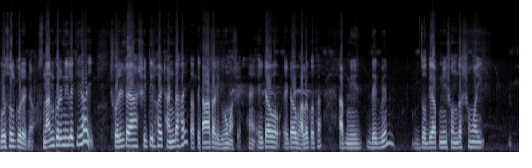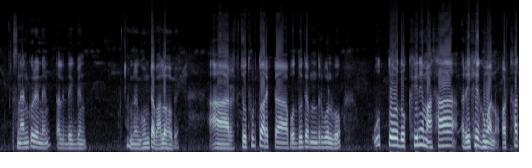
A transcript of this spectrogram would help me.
গোসল করে নেওয়া। স্নান করে নিলে কি হয়? শরীরটা শিথিল হয়, ঠান্ডা হয়, তাতে তাড়াতাড়ি ঘুম আসে। হ্যাঁ এটাও এটাও ভালো কথা। আপনি দেখবেন, যদি আপনি সন্ধ্যার সময় স্নান করে নেন, তাহলে দেখবেন আপনার ঘুমটা ভালো হবে। আর চতুর্থ আরেকটা পদ্ধতি আপনাদের বলব, উত্তর দক্ষিণে মাথা রেখে ঘুমানো, অর্থাৎ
